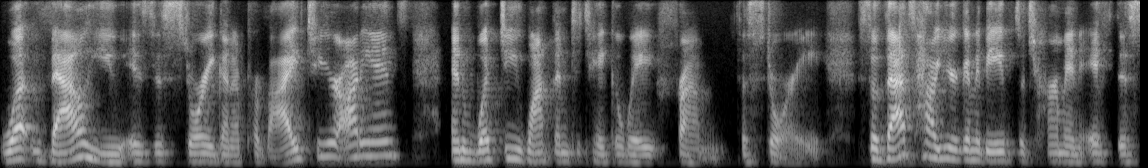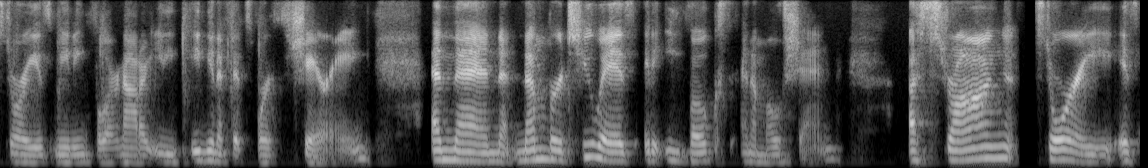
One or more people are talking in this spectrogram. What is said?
What value is this story going to provide to your audience? And what do you want them to take away from the story? So, that's how you're going to be able to determine if this story is meaningful or not, or even if it's worth sharing. And then number two is it evokes an emotion. A strong story is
